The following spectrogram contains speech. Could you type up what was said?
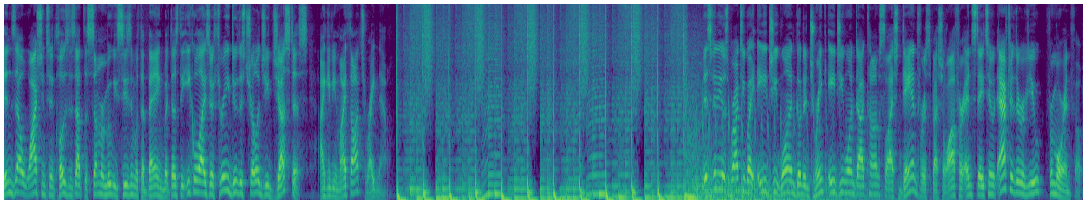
Denzel Washington closes out the summer movie season with a bang, but does The Equalizer 3 do this trilogy justice? I give you my thoughts right now. This video is brought to you by AG1. Go to drinkag1.com slash Dan for a special offer and stay tuned after the review for more info.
